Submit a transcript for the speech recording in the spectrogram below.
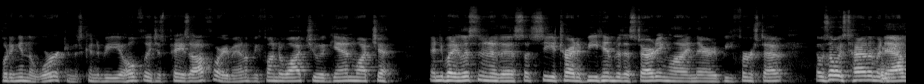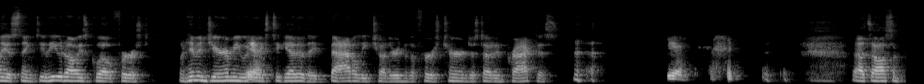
putting in the work, and it's going to be hopefully just pays off for you, man. It'll be fun to watch you again. Watch you. Anybody listening to this, let's see you try to beat him to the starting line there to be first out. It was always Tyler Medaglia's thing too. He would always go out first. When him and Jeremy would Yeah. race together, they'd battle each other into the first turn just out in practice. Yeah. That's awesome.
